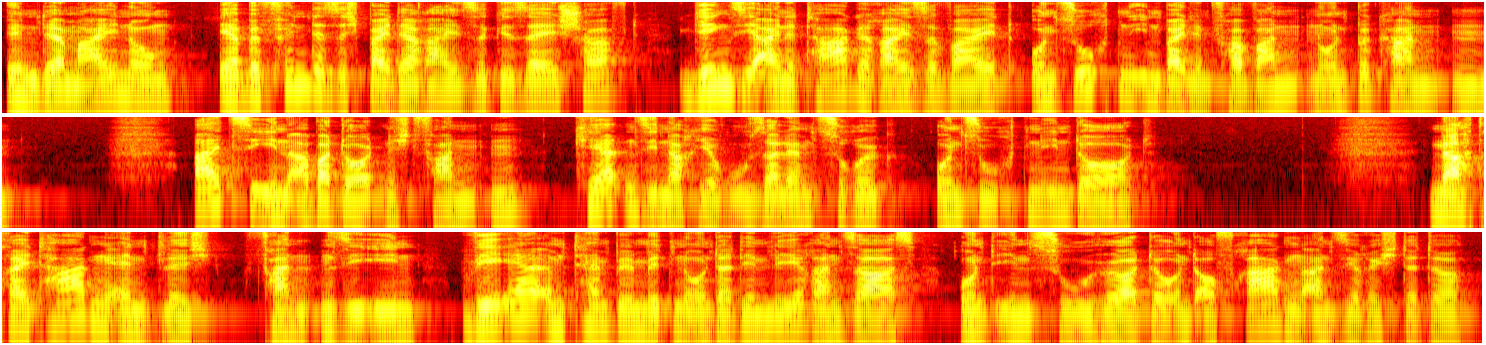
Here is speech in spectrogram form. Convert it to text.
In der Meinung, er befinde sich bei der Reisegesellschaft, gingen sie eine Tagereise weit und suchten ihn bei den Verwandten und Bekannten. Als sie ihn aber dort nicht fanden, kehrten sie nach Jerusalem zurück und suchten ihn dort. Nach drei Tagen endlich fanden sie ihn, wie er im Tempel mitten unter den Lehrern saß und ihnen zuhörte und auch Fragen an sie richtete.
